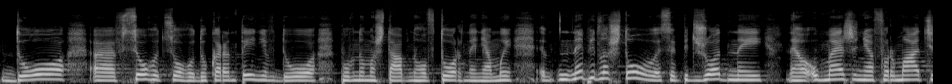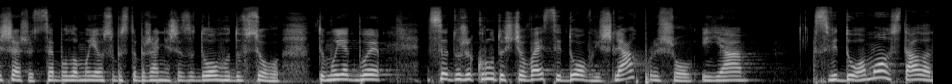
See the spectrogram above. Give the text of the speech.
до е, всього цього, до карантинів, до повномасштабного вторгнення. Ми е, не підлаштовувалися під жодний е, обмеження, формат чи ще щось. Це було моє особисте бажання ще задовго до всього. Тому якби це дуже круто, що весь цей довгий шлях пройшов, і я. Свідомо стала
